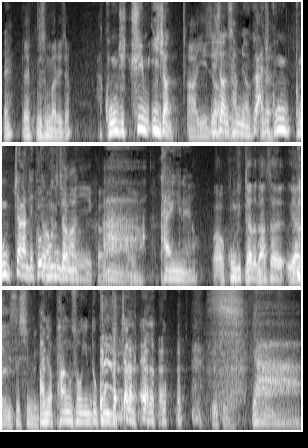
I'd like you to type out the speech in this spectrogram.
네, 무슨 말이죠? 아, 공직 취임 이전. 아, 이전. 3년. 그 아직 네. 공, 공직자가 안 됐기 때문에. 공직자가. 아니니까. 아, 다행이네요. 어, 공직자로 나설 의향이 있으십니까? 아니요, 방송인도 공직자가 해갖고. 야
